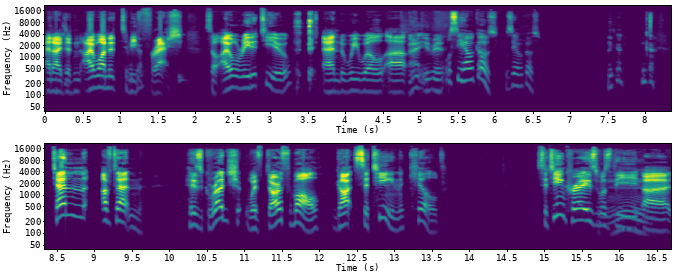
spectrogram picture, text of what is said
and I didn't I want it to be Okay. fresh. So I will read it to you and we will uh All right, you read it. we'll see how it goes. We'll see how it goes. Okay, okay. 10 of 10. His grudge with Darth Maul got Satine killed. Satine Kryze was the Mm. uh,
